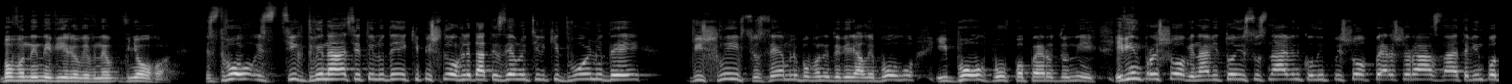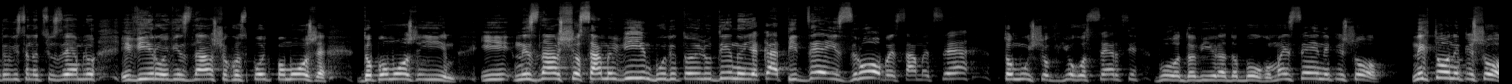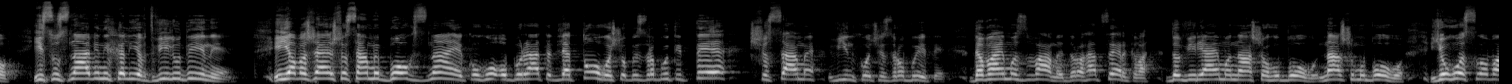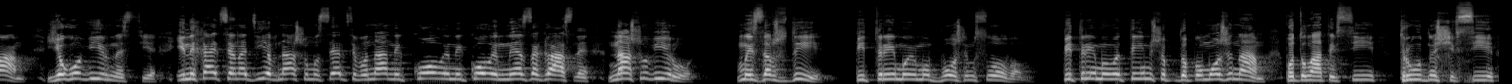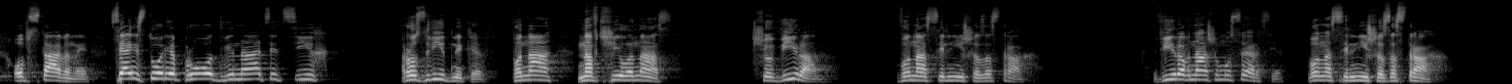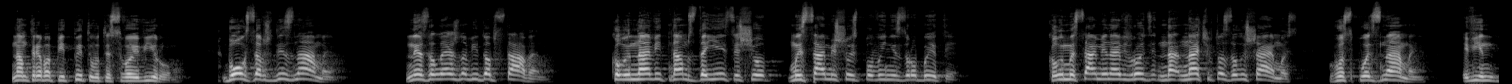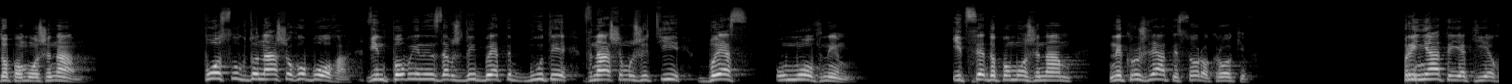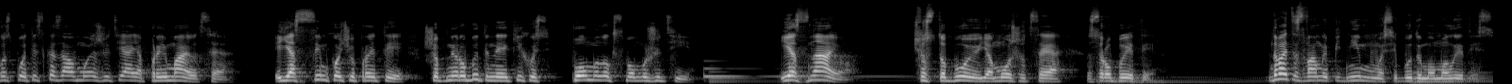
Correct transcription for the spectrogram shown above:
бо вони не вірили в нього. З двох з цих 12 людей, які пішли оглядати землю, тільки двоє людей війшли в цю землю, бо вони довіряли Богу, і Бог був попереду них. І він пройшов. І навіть той Ісус Навін, коли пішов перший раз, знаєте, він подивився на цю землю і вірою, він знав, що Господь поможе, допоможе їм. І не знав, що саме він буде тою людиною, яка піде і зробить саме це, тому що в його серці була довіра до Богу. Майсей не пішов. Ніхто не пішов. Ісус Навін і Халєв, дві людини. І я вважаю, що саме Бог знає, кого обирати для того, щоб зробити те, що саме Він хоче зробити. Даваймо з вами, дорога церква, довіряємо нашого Богу, нашому Богу, Його словам, Його вірності. І нехай ця надія в нашому серці вона ніколи, ніколи не загасне. Нашу віру ми завжди підтримуємо Божим Словом. Підтримуємо тим, що допоможе нам подолати всі труднощі, всі обставини. Ця історія про 12 цих розвідників. Вона навчила нас, що віра, вона сильніша за страх. Віра в нашому серці, вона сильніша за страх. Нам треба підпитувати свою віру. Бог завжди з нами, незалежно від обставин. Коли навіть нам здається, що ми самі щось повинні зробити. Коли ми самі навіть вроді, на- начебто залишаємось, Господь з нами, Він допоможе нам. Послуг до нашого Бога, Він повинен завжди бути- в нашому житті безумовним. І це допоможе нам не кружляти 40 років. Прийняти, як є. Господь, ти сказав моє життя, я приймаю це. І я з цим хочу пройти, щоб не робити на якихось помилок в своєму житті. Я знаю, що з тобою я можу це зробити. Давайте з вами піднімемось і будемо молитись.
